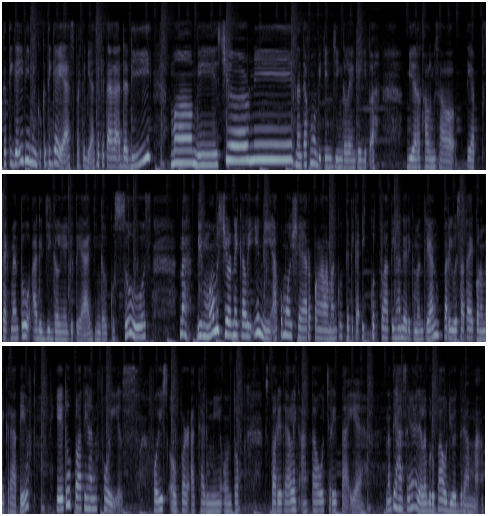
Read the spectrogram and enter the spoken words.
ketiga ini minggu ketiga ya seperti biasa kita ada di Mommy's Journey. Nanti aku mau bikin jingle yang kayak gitu ah biar kalau misal tiap segmen tuh ada jinglenya gitu ya jingle khusus Nah, di Moms Journey kali ini aku mau share pengalamanku ketika ikut pelatihan dari Kementerian Pariwisata Ekonomi Kreatif, yaitu pelatihan Voice, Voice Over Academy untuk storytelling atau cerita ya. Nanti hasilnya adalah berupa audio drama.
